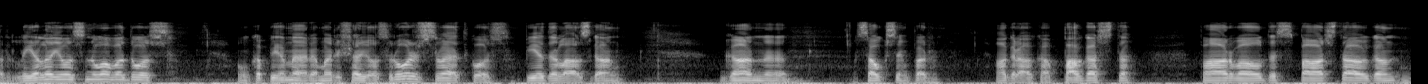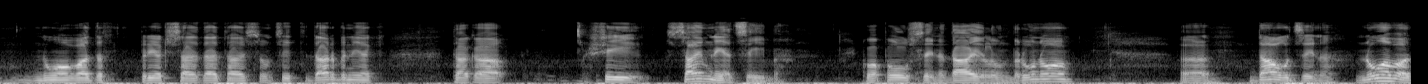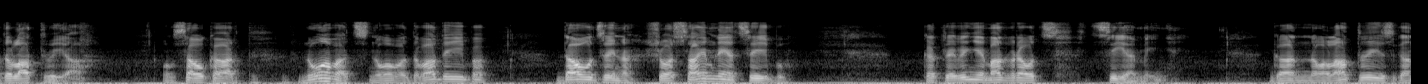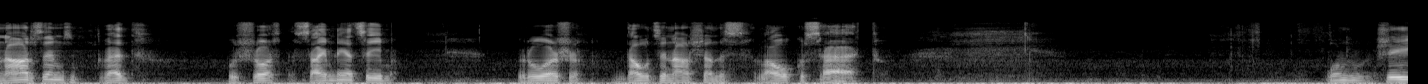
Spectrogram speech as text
ar lielajos novados, un ka, piemēram, arī šajos rožu svētkos piedalās gan, gan sauksim par agrākā pagasta pārvaldes pārstāvi, gan novada priekšsēdētājs un citi darbinieki. Tā kā šī saimniecība ko pulsina Daila un Bruno, eh, daudzina novadu Latvijā, un savukārt novads, novada vadība daudzina šo saimniecību, kad pie viņiem atbrauc ciemiņi. Gan no Latvijas, gan ārzemes ved uz šo saimniecību rožu daudzināšanas lauku sētu. Un šī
